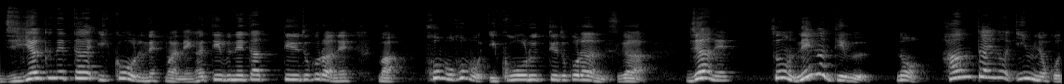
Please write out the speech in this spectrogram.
自虐ネタイコールね、まあ、ネガティブネタっていうところはね、まあ、ほぼほぼイコールっていうところなんですがじゃあねそのネガティブの反対の意味の言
